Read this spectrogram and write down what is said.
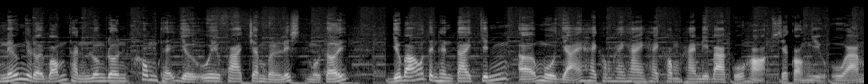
Nếu như đội bóng thành London không thể dự UEFA Champions League mùa tới, dự báo tình hình tài chính ở mùa giải 2022-2023 của họ sẽ còn nhiều u ám.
